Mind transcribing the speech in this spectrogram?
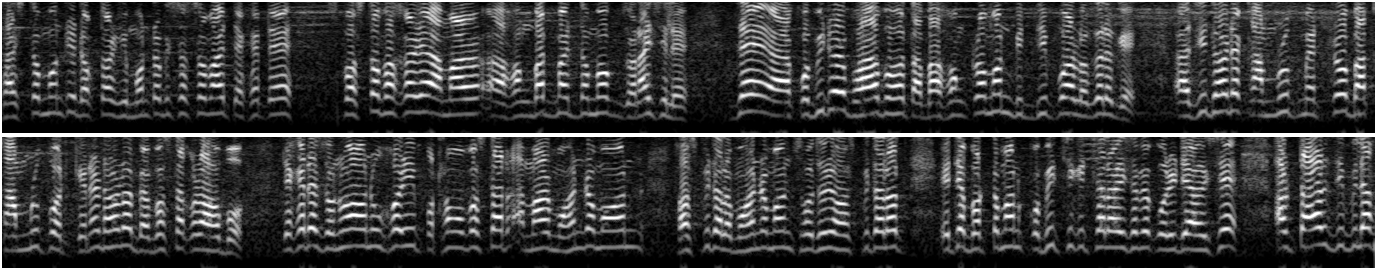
স্বাস্থ্যমন্ত্ৰী ডক্টৰ হিমন্ত বিশ্ব শৰ্মাই তেখেতে স্পষ্ট ভাষাৰে আমাৰ সংবাদ মাধ্যমক জনাইছিলে যে ক'ভিডৰ ভয়াৱহতা বা সংক্ৰমণ বৃদ্ধি পোৱাৰ লগে লগে যিধৰণে কামৰূপ মেট্ৰ' বা কামৰূপত কেনেধৰণৰ ব্যৱস্থা কৰা হ'ব তেখেতে জনোৱা অনুসৰি প্ৰথম অৱস্থাত আমাৰ মহেন্দ্ৰ মোহন হস্পিটেলত মহেন্দ্ৰ মোহন চৌধুৰী হস্পিটেলত এতিয়া বৰ্তমান ক'ভিড চিকিৎসালয় হিচাপে কৰি দিয়া হৈছে আৰু তাৰ যিবিলাক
